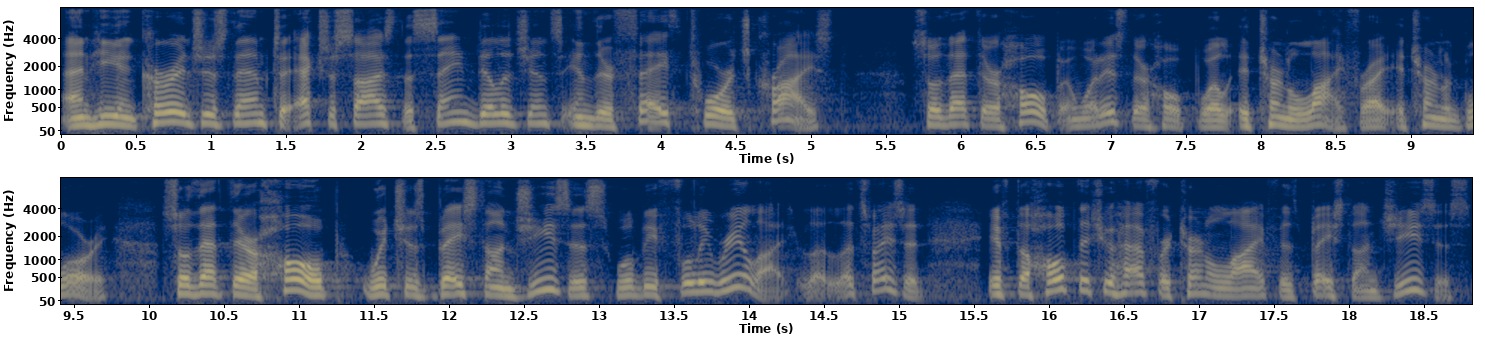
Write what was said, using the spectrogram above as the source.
and he encourages them to exercise the same diligence in their faith towards Christ so that their hope, and what is their hope? Well, eternal life, right? Eternal glory. So that their hope, which is based on Jesus, will be fully realized. Let's face it, if the hope that you have for eternal life is based on Jesus,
